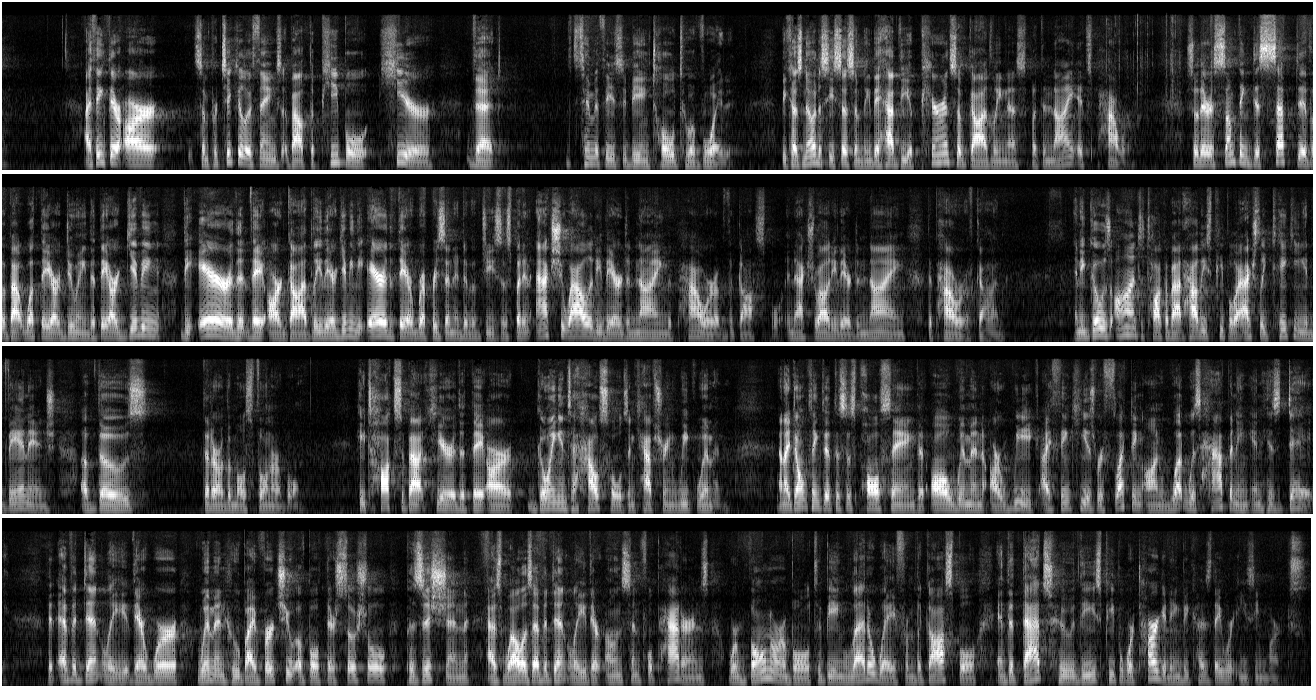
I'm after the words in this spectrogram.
I think there are some particular things about the people here that Timothy is being told to avoid. Because notice he says something, they have the appearance of godliness but deny its power. So there is something deceptive about what they are doing, that they are giving the air that they are godly, they are giving the air that they are representative of Jesus, but in actuality, they are denying the power of the gospel. In actuality, they are denying the power of God. And he goes on to talk about how these people are actually taking advantage of those that are the most vulnerable. He talks about here that they are going into households and capturing weak women. And I don't think that this is Paul saying that all women are weak. I think he is reflecting on what was happening in his day. That evidently there were women who, by virtue of both their social position as well as evidently their own sinful patterns, were vulnerable to being led away from the gospel, and that that's who these people were targeting because they were easy marks.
